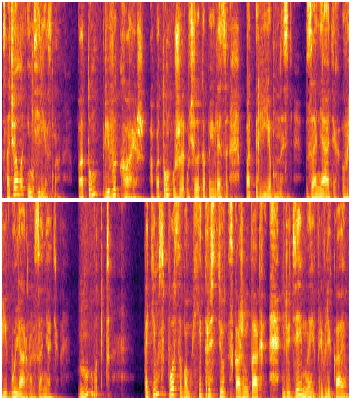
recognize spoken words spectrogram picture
сначала интересно, потом привыкаешь, а потом уже у человека появляется потребность в занятиях, в регулярных занятиях. Ну вот Таким способом, хитростью, скажем так, людей мы привлекаем.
